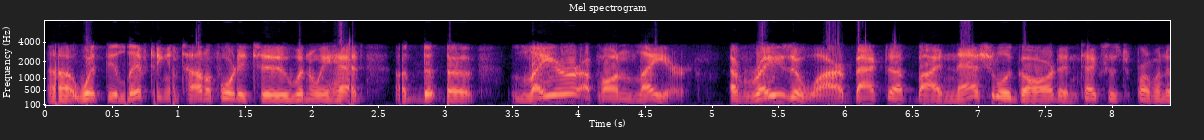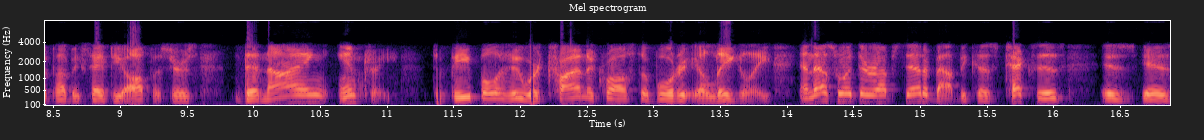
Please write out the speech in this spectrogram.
uh, with the lifting of Title 42 when we had uh, the, the layer upon layer of razor wire backed up by National Guard and Texas Department of Public Safety officers denying entry to people who were trying to cross the border illegally, and that's what they're upset about because Texas is is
